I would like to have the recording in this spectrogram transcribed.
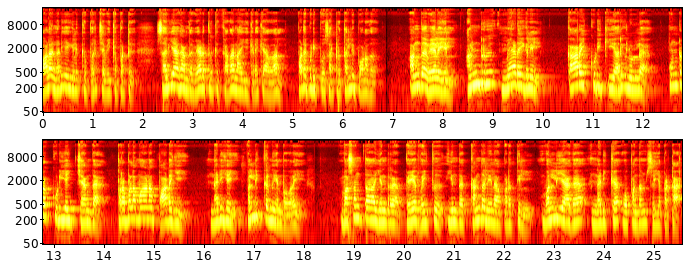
பல நடிகைகளுக்கு பரீட்சை வைக்கப்பட்டு சரியாக அந்த வேடத்திற்கு கதாநாயகி கிடைக்காததால் படப்பிடிப்பு சற்று தள்ளி போனது. அந்த வேளையில் அன்று மேடைகளில் காரைக்குடிக்கு அருகிலுள்ள குன்றக்குடியைச் சேர்ந்த பிரபலமான பாடகி நடிகை வள்ளிக்கண்ணு என்பவரை வசந்தா என்ற பெயர் வைத்து இந்த கந்தலீலா படத்தில் வள்ளியாக நடிக்க ஒப்பந்தம் செய்யப்பட்டார்.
